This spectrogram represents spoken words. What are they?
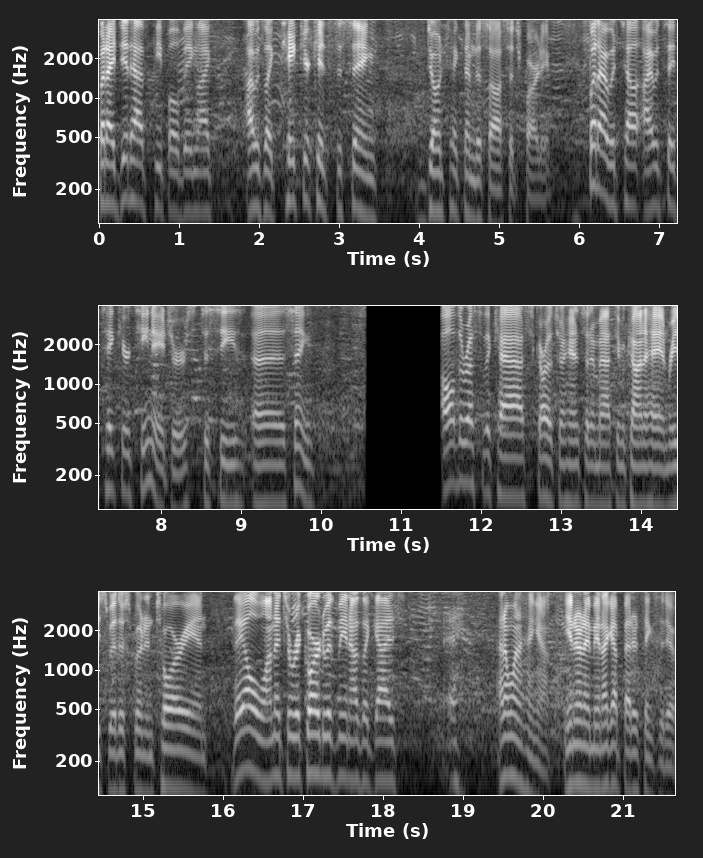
But I did have people being like, I was like, take your kids to sing, don't take them to sausage party. But I would tell, I would say, take your teenagers to see uh, sing. All the rest of the cast, Scarlett Johansson and Matthew McConaughey and Reese Witherspoon and Tori, and they all wanted to record with me, and I was like, guys, eh, I don't want to hang out. You know what I mean? I got better things to do.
